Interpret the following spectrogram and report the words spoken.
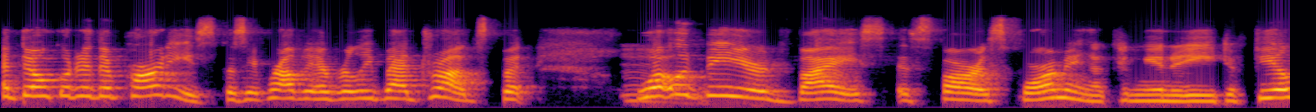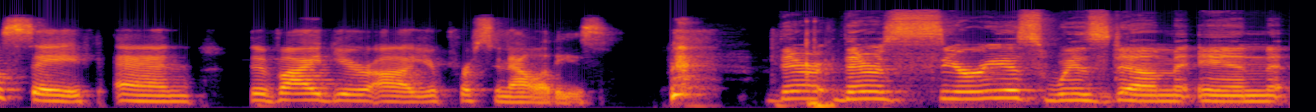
and don't go to their parties because they probably have really bad drugs. But mm. what would be your advice as far as forming a community to feel safe and divide your uh, your personalities? there, there's serious wisdom in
